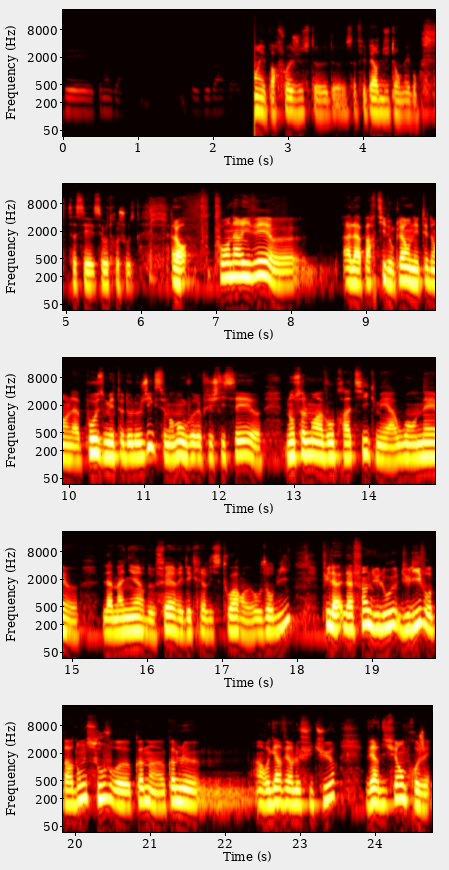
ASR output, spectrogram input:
des, comment dire. Et parfois juste de, ça fait perdre du temps. Mais bon, ça c'est autre chose. Alors, pour en arriver à la partie, donc là on était dans la pause méthodologique, ce moment où vous réfléchissez euh, non seulement à vos pratiques, mais à où en est euh, la manière de faire et d'écrire l'histoire euh, aujourd'hui. Puis la, fin du, livre pardon, s'ouvre comme, comme un regard vers le futur, vers différents projets.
